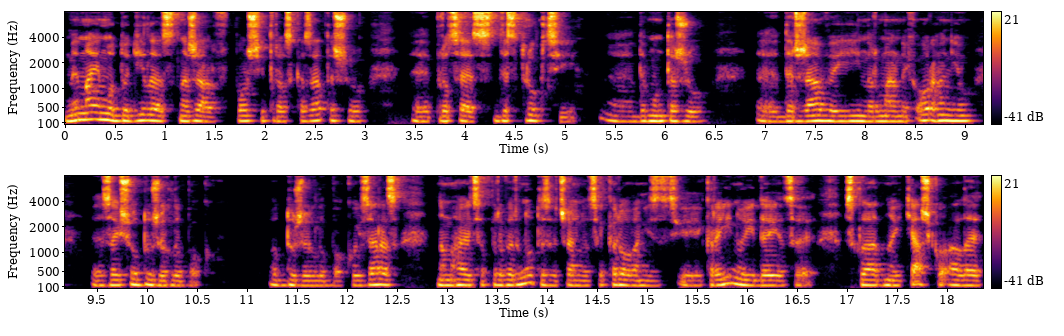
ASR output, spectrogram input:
Ми маємо до діла, на жаль, в Польщі треба сказати, що е, процес деструкції, е, демонтажу е, держави і нормальних органів зайшов дуже глибоко. От дуже глибоко. І зараз намагаються привернути, звичайно, це керованість країною. Ідея це складно і тяжко, але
